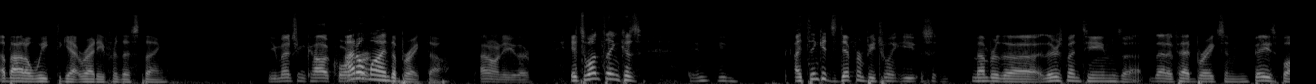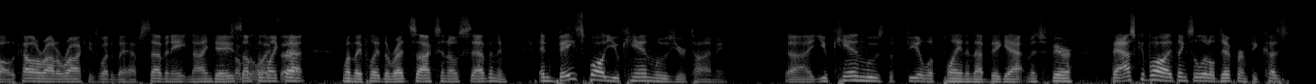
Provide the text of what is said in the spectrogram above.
about a week to get ready for this thing. you mentioned Kyle Korver. I don't mind the break though. I don't either. It's one thing because I think it's different between. You, remember the there's been teams uh, that have had breaks in baseball. The Colorado Rockies, what did they have? Seven, eight, nine days, Something something, like like that. When they played the Red Sox in 07. and in baseball, you can lose your timing. Uh, you can lose the feel of playing in that big atmosphere. Basketball, I think, is a little different because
